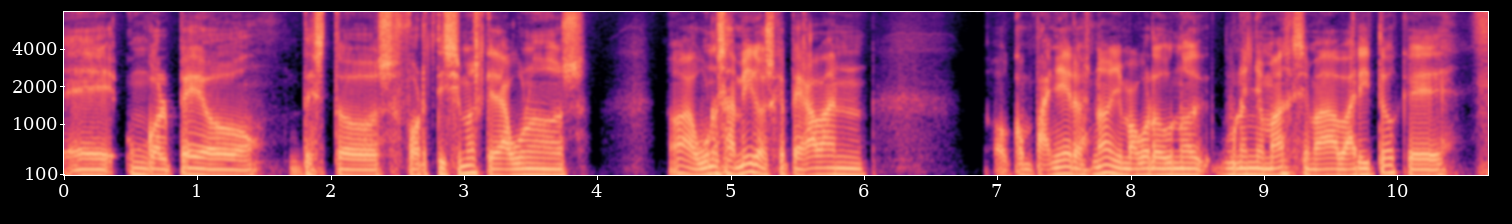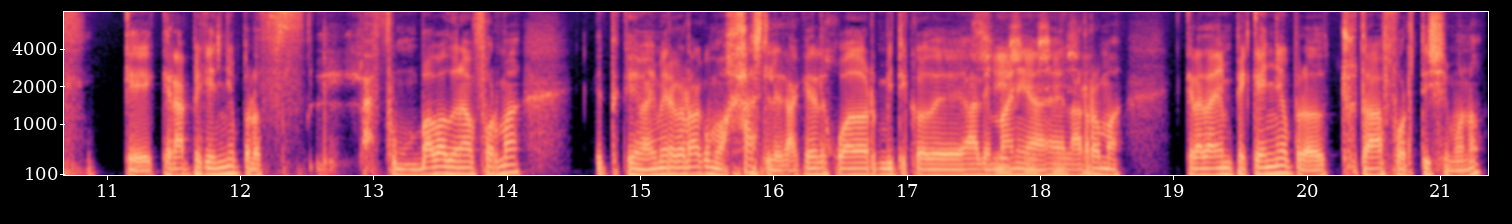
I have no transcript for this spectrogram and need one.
eh, un golpeo de estos fortísimos, que hay algunos, algunos amigos que pegaban, o compañeros, ¿no? Yo me acuerdo de uno, un año más que se llamaba Barito, que, que, era pequeño, pero la zumbaba de una forma que, a mí me recordaba como Hasler, aquel jugador mítico de Alemania en la Roma que era también pequeño, pero chutaba fortísimo, ¿no?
